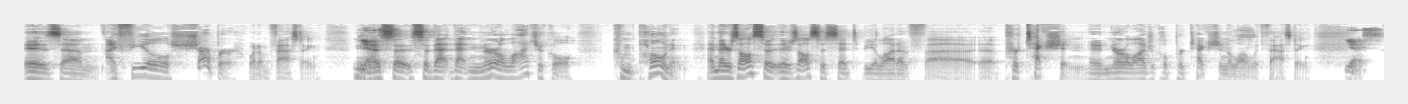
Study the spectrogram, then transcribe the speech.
is um, I feel sharper when I'm fasting. You yes. know, so so that that neurological component and there's also there's also said to be a lot of uh, uh, protection uh, neurological protection along with fasting yes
